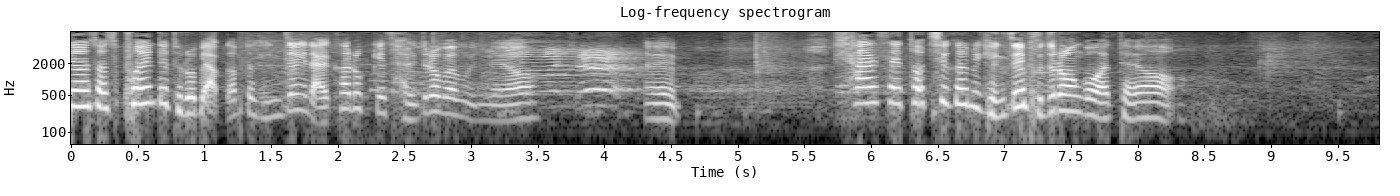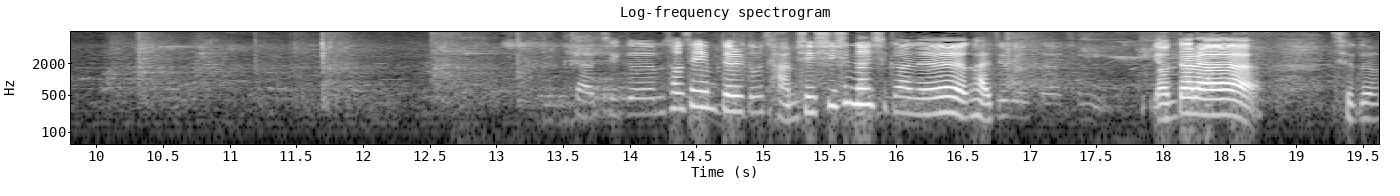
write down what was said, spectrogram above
송재현 선수 포핸드 드롭이 아까부터 굉장히 날카롭게 잘 들어가고 있네요. 네. 샷의 터치감이 굉장히 부드러운 것 같아요. 자, 지금 선생님들도 잠시 쉬시는 시간을 가지고 있어요. 지금 연달아 지금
